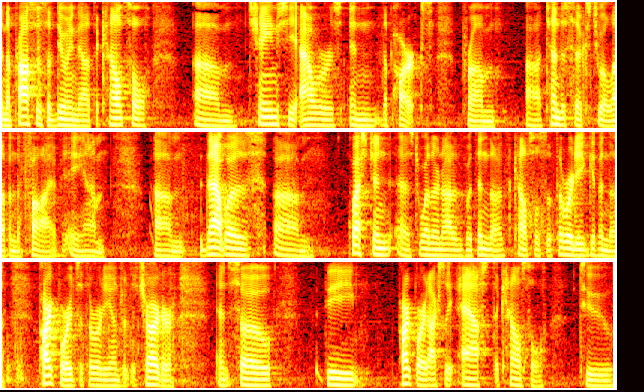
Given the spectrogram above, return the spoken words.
In the process of doing that, the council um, changed the hours in the parks from uh, 10 to 6 to 11 to 5 a.m. Um, That was um, questioned as to whether or not it was within the council's authority, given the park board's authority under the charter. And so the park board actually asked the council to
